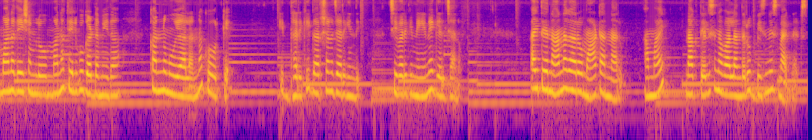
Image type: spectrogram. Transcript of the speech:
మన దేశంలో మన తెలుగు గడ్డ మీద కన్ను మూయాలన్న కోరికే. ఇద్దరికి ఘర్షణ జరిగింది. చివరికి నేనే గెలిచాను. అయితే నాన్నగారు మాట అన్నారు. అమ్మాయి నాకు తెలిసిన వాళ్ళందరూ బిజినెస్ మ్యాగ్నెట్స్.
